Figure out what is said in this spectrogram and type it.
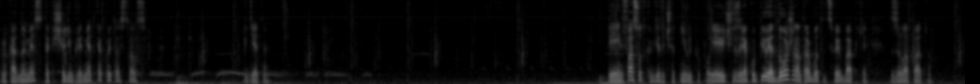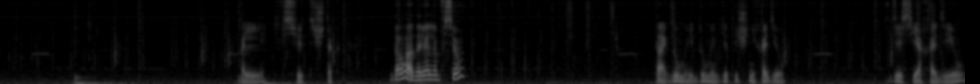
Только одно место. Так, еще один предмет какой-то остался. Где-то. Да я инфа сотка где-то что-то не выкопал. Я ее что зря купил. Я должен отработать свои бабки за лопату. Блять, все это еще так... Да ладно, реально все? Так, думай, думай, где ты еще не ходил? Здесь я ходил.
